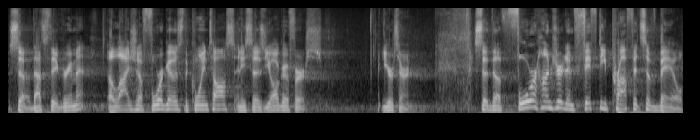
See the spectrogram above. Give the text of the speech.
So that's the agreement. Elijah foregoes the coin toss, and he says, Y'all go first. Your turn. So the 450 prophets of Baal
